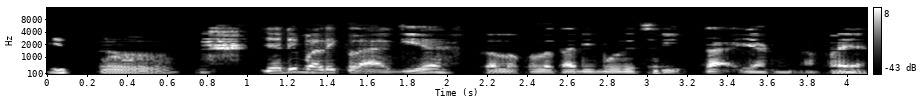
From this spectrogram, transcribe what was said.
Itu jadi balik lagi ya kalau kalau tadi boleh cerita yang apa ya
